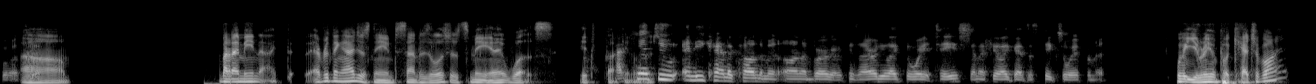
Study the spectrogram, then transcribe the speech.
course, yeah. Um, but I mean, I, everything I just named sounded delicious to me, and it was. It I can't was. do any kind of condiment on a burger because I already like the way it tastes, and I feel like that just takes away from it. Wait, you don't even put ketchup on it?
